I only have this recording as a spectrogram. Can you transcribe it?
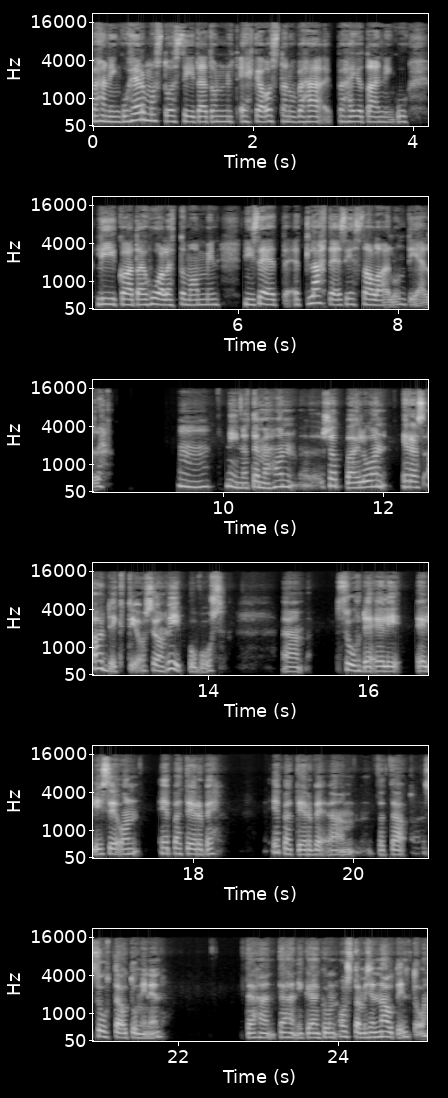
vähän niin kuin hermostua siitä, että on nyt ehkä ostanut vähän, vähän jotain niin kuin liikaa tai huolettomammin, niin se, että, että lähtee siihen salailun tielle. Mm, niin, no tämähän on, shoppailu on eräs addiktio, se on riippuvuus ähm, suhde, eli, eli se on epäterve epäterve ähm, tota, suhtautuminen tähän, tähän ikään kuin ostamisen nautintoon,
